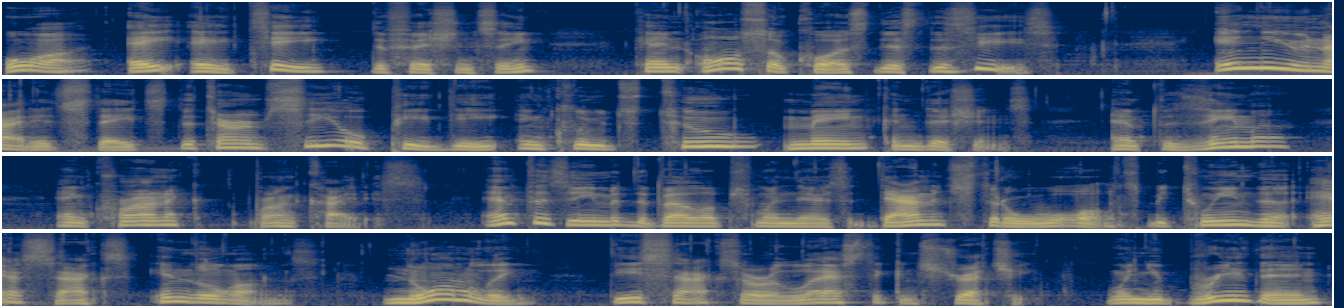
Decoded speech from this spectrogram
or AAT deficiency can also cause this disease. In the United States, the term COPD includes two main conditions emphysema and chronic bronchitis. Emphysema develops when there's damage to the walls between the air sacs in the lungs. Normally, these sacs are elastic and stretchy. When you breathe in,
